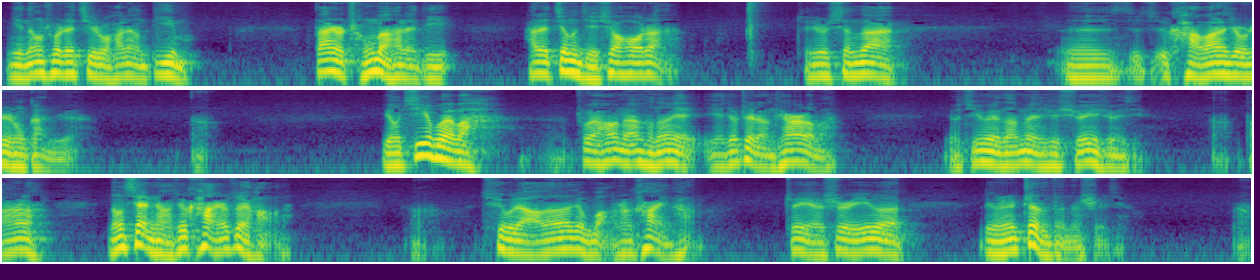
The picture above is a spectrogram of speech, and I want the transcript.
你能说这技术含量低吗？但是成本还得低，还得经得起消耗战，这就是现在。嗯，看完了就是这种感觉，啊，有机会吧？珠海航展可能也也就这两天了吧，有机会咱们也去学习学习，啊，当然了，能现场去看是最好的，啊，去不了的就网上看一看吧，这也是一个令人振奋的事情，啊，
